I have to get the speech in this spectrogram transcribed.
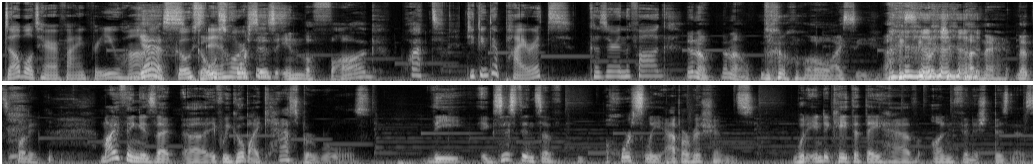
double terrifying for you, huh? yes, ghosts ghost and horses horses. in the fog. What? Do you think they're pirates because they're in the fog? No, no, no, no. oh, I see. I see what you've done there. That's funny. My thing is that uh, if we go by Casper rules, the existence of horsely apparitions would indicate that they have unfinished business.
